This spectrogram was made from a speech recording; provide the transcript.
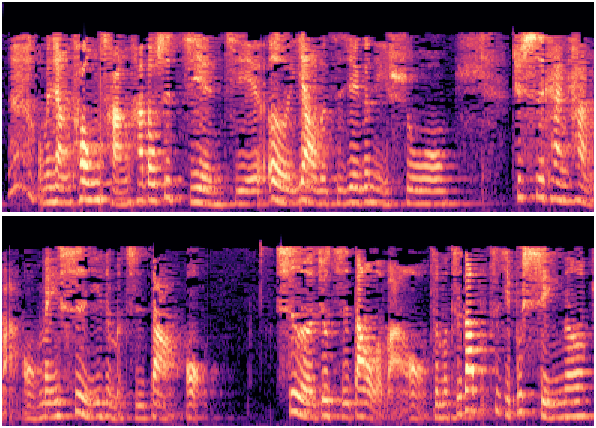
我们讲，通常它都是简洁扼要的，直接跟你说，去试看看嘛。哦，没事，你怎么知道？哦，试了就知道了嘛。哦，怎么知道自己不行呢？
